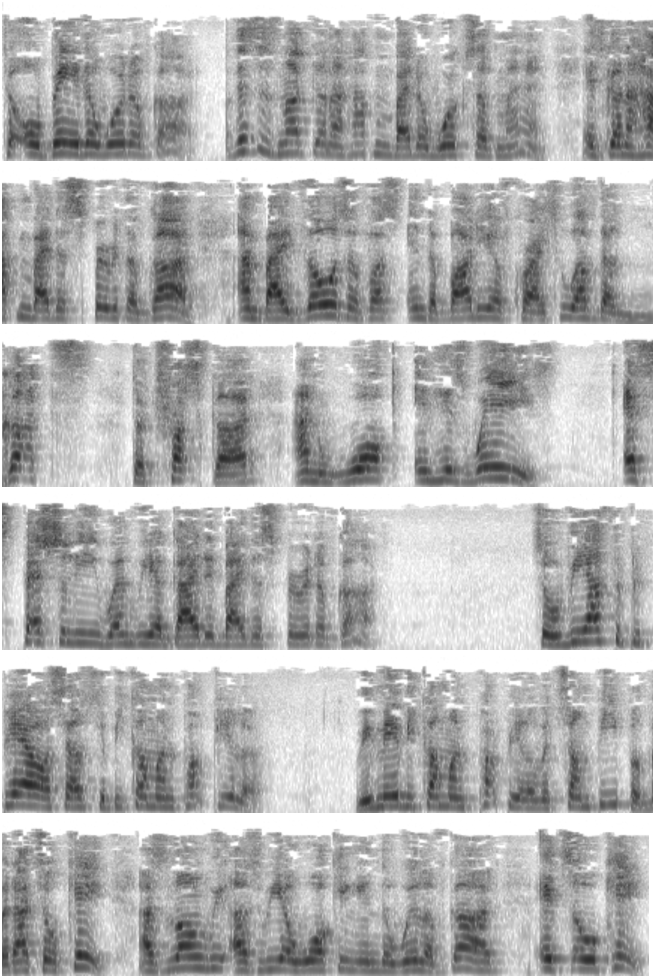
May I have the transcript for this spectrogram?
to obey the word of God. This is not going to happen by the works of man. It's going to happen by the Spirit of God and by those of us in the body of Christ who have the guts to trust God and walk in His ways especially when we are guided by the Spirit of God. So we have to prepare ourselves to become unpopular. We may become unpopular with some people, but that's okay. As long as we are walking in the will of God, it's okay.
